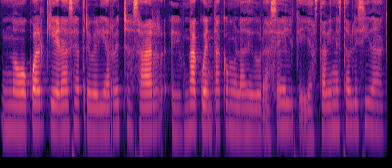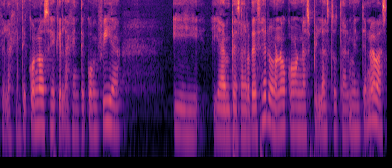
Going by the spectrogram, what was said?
No cualquiera se atrevería a rechazar eh, una cuenta como la de Duracell, que ya está bien establecida, que la gente conoce, que la gente confía, y, y, a empezar de cero, ¿no? Con unas pilas totalmente nuevas.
